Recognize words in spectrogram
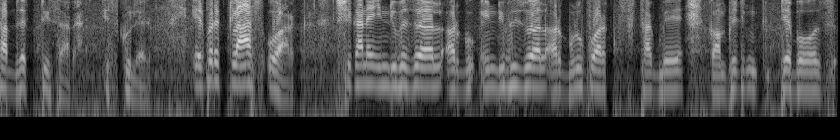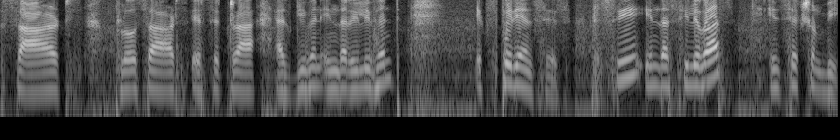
সাবজেক্ট টিচার স্কুলের। এরপরে ক্লাস ওয়ার্ক সেখানে ইন্ডিভিজুয়াল অর ইন্ডিভিজুয়াল আর গ্রুপ ওয়ার্কস থাকবে completing tables charts flow charts etcetera as given in the relevant experiences see in the syllabus in section B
